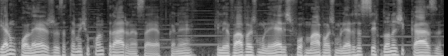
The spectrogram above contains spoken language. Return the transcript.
e era um colégio exatamente o contrário nessa época, né? Que levava as mulheres, formavam as mulheres a ser donas de casa,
